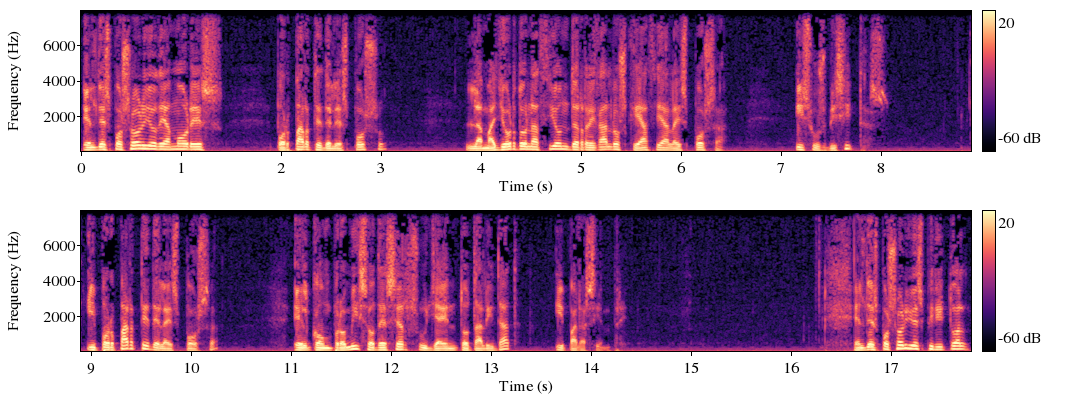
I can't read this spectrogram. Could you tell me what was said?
El desposorio de amor es, por parte del esposo, la mayor donación de regalos que hace a la esposa y sus visitas. Y por parte de la esposa, el compromiso de ser suya en totalidad y para siempre. El desposorio espiritual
